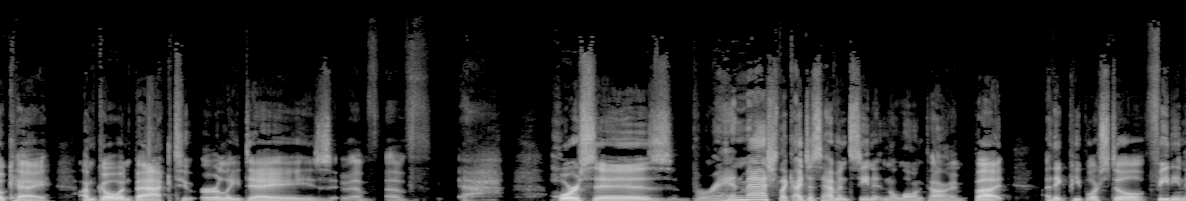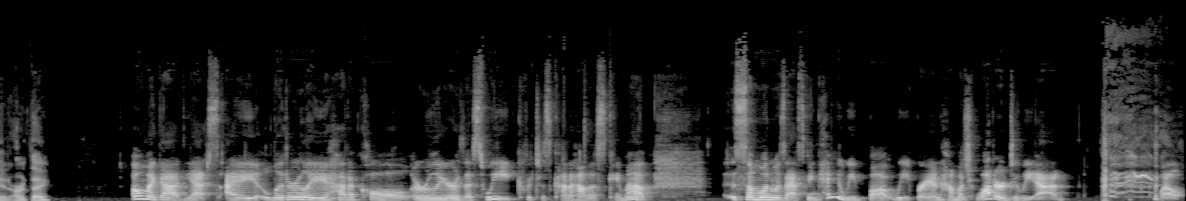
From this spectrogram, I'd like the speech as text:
okay, I'm going back to early days of of uh, horses bran mash. Like I just haven't seen it in a long time, but I think people are still feeding it, aren't they? Oh my God, yes. I literally had a call earlier this week, which is kind of how this came up. Someone was asking, Hey, we bought wheat bran. How much water do we add? Well,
